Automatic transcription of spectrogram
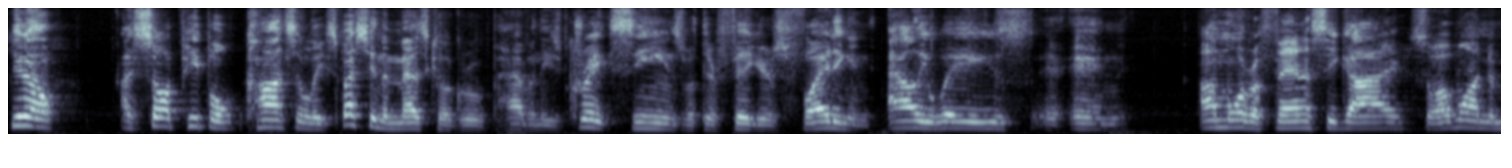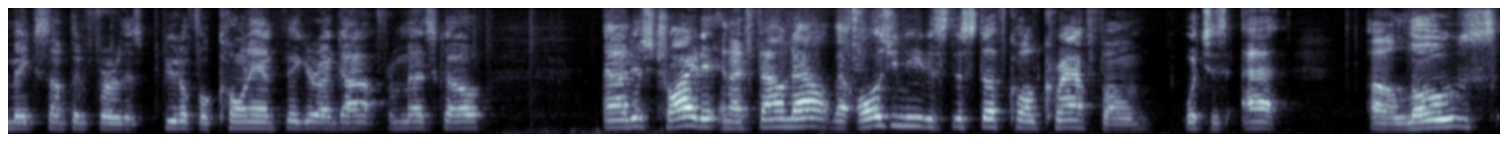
you know, I saw people constantly, especially in the Mezco group, having these great scenes with their figures fighting in alleyways. And I'm more of a fantasy guy, so I wanted to make something for this beautiful Conan figure I got from Mezco. And I just tried it, and I found out that all you need is this stuff called craft foam, which is at uh, Lowe's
